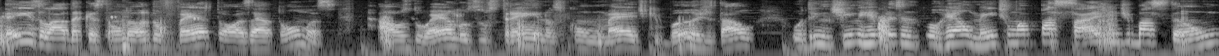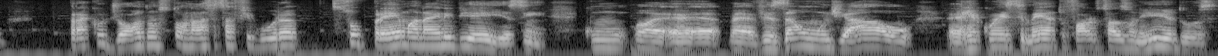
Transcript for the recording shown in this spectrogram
desde lá da questão do, do veto ao Isaiah Thomas, aos duelos, os treinos com o Magic, Bird e tal, o Dream Team representou realmente uma passagem de bastão para que o Jordan se tornasse essa figura suprema na NBA, assim, com é, é, é, visão mundial, é, reconhecimento fora dos Estados Unidos,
